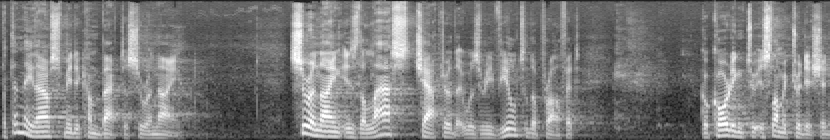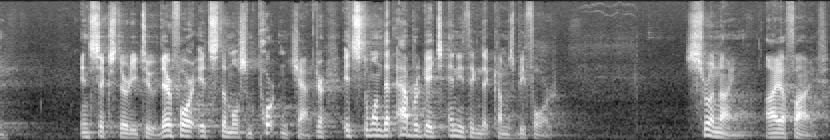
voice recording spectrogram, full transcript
But then they asked me to come back to Surah 9. Surah 9 is the last chapter that was revealed to the prophet according to Islamic tradition, in 632. Therefore, it's the most important chapter. It's the one that abrogates anything that comes before. Surah 9, Ayah 5.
